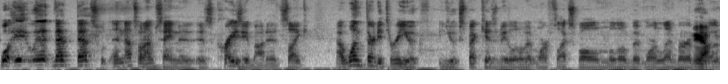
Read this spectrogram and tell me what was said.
Well, it, that that's and that's what I'm saying is, is crazy about it. It's like at 133, you you expect kids to be a little bit more flexible, a little bit more limber, Yeah. uh,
